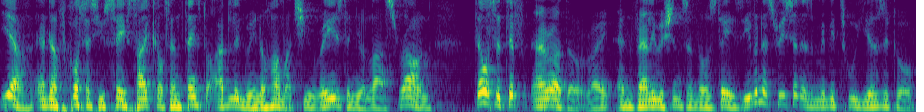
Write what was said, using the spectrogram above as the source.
Yeah, and of course, as you say, cycles. And thanks to Adlin, we know how much you raised in your last round. That was a different era, though, right? And valuations in those days, even as recent as maybe two years ago,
